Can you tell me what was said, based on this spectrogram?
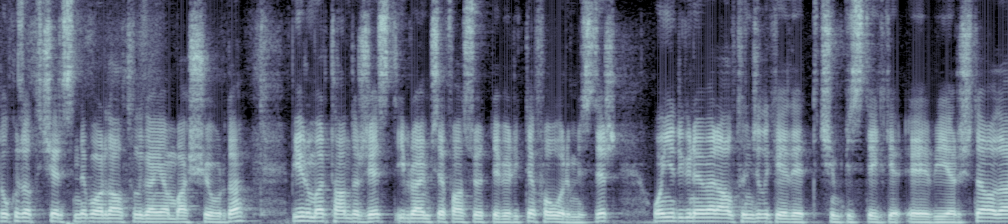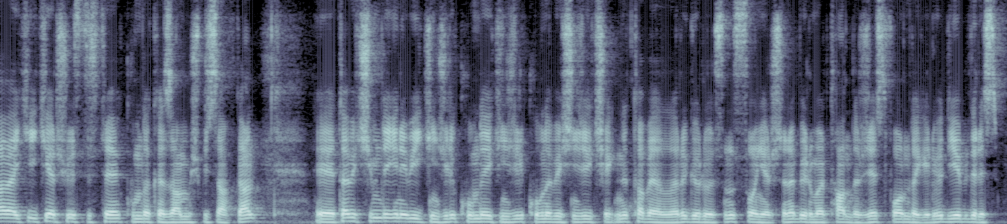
9 at içerisinde bu arada altılı ganyan başlıyor burada. 1 numara Thunder Jest İbrahim Sefa Söğüt'le birlikte favorimizdir. 17 gün evvel 6.lık elde etti Çin pistte ilk e, bir yarışta. O da belki iki yarışı üst üste kumda kazanmış bir safkan. E, tabii Çim'de yine bir ikincilik, kumda ikincilik, kumda beşincilik şeklinde tabelaları görüyorsunuz. Son yarışına bir numara Thunder Jest formda geliyor diyebiliriz.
